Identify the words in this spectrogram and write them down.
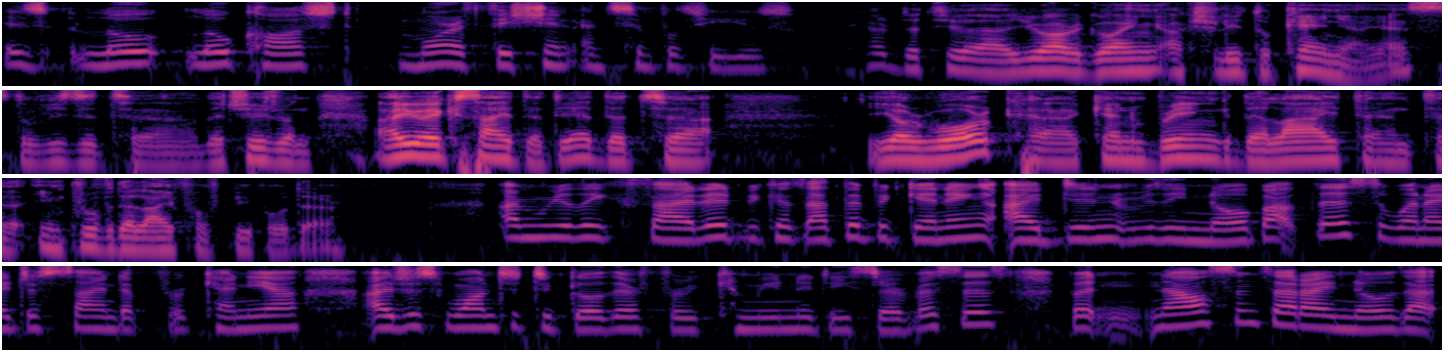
is low, low cost, more efficient, and simple to use. Heard that uh, you are going actually to Kenya, yes, to visit uh, the children. Are you excited, yeah, that uh, your work uh, can bring the light and uh, improve the life of people there? I'm really excited because at the beginning I didn't really know about this when I just signed up for Kenya. I just wanted to go there for community services, but now since that I know that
